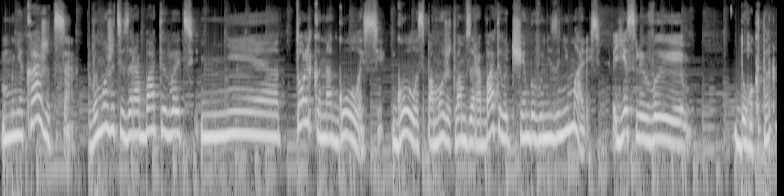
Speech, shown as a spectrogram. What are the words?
Мне кажется, вы можете зарабатывать не только на голосе. Голос поможет вам зарабатывать, чем бы вы ни занимались. Если вы доктор,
